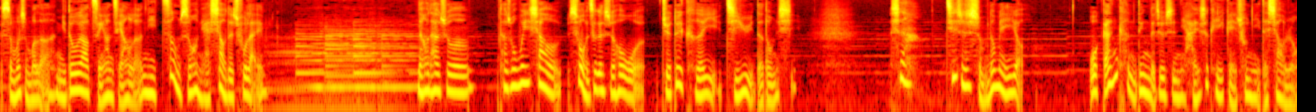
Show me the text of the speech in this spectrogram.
什么什么了？你都要怎样怎样了？你这种时候你还笑得出来？然后他说：“他说微笑是我这个时候我绝对可以给予的东西。是啊，即使是什么都没有，我敢肯定的就是你还是可以给出你的笑容。”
